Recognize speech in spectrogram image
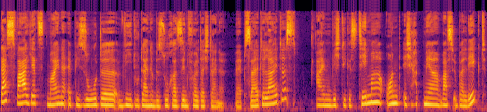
das war jetzt meine Episode, wie du deine Besucher sinnvoll durch deine Webseite leitest. Ein wichtiges Thema und ich habe mir was überlegt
